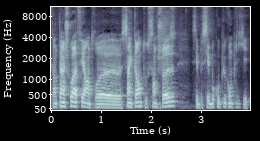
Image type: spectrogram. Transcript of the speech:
Quand tu as un choix à faire entre euh, 50 ou 100 choses, c'est c'est beaucoup plus compliqué.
